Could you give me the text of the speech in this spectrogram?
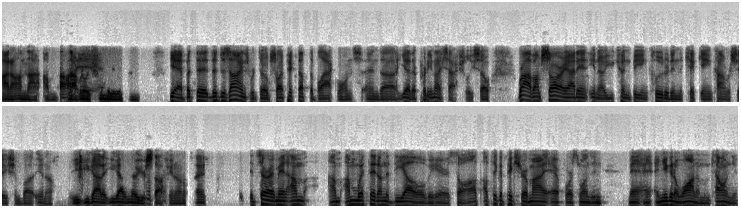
I don't, I'm not I'm Oh, not really yeah. familiar with them. Yeah, but the the designs were dope, so I picked up the black ones, and uh, yeah, they're pretty nice actually. So, Rob, I'm sorry I didn't, you know, you couldn't be included in the kick game conversation, but you know, you, you got to you got to know your stuff. You know what I'm saying? It's all right, man. I'm I'm I'm with it on the DL over here. So I'll I'll take a picture of my Air Force Ones and man, and, and you're gonna want them. I'm telling you.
